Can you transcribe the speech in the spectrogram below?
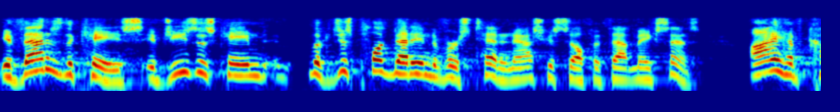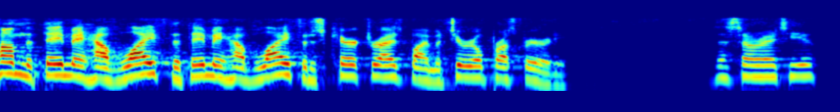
If that is the case, if Jesus came, look, just plug that into verse 10 and ask yourself if that makes sense. I have come that they may have life, that they may have life that is characterized by material prosperity. Does that sound right to you?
